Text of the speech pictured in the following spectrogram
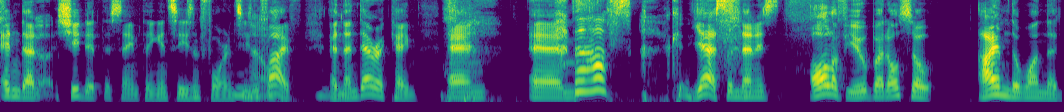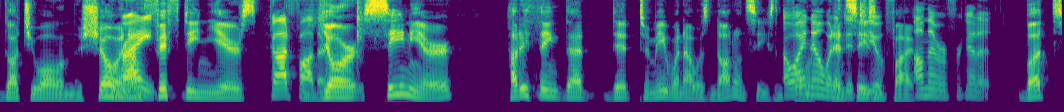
and then she did the same thing in season four and season No. five. And then Derek came. And um The Houghs. Yes, and then it's all of you, but also I'm the one that got you all on the show, and I'm 15 years Godfather. your senior. How do you think that did to me when I was not on season Oh, I know what it did to you. five? I'll never forget it. but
